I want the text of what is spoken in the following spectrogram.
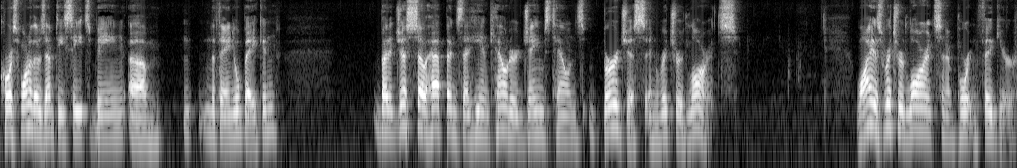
of course, one of those empty seats being um, Nathaniel Bacon. But it just so happens that he encountered Jamestown's Burgess and Richard Lawrence. Why is Richard Lawrence an important figure?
